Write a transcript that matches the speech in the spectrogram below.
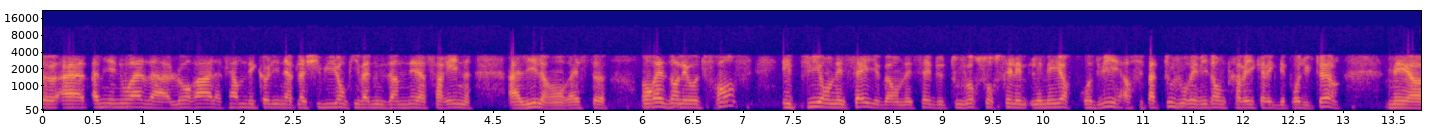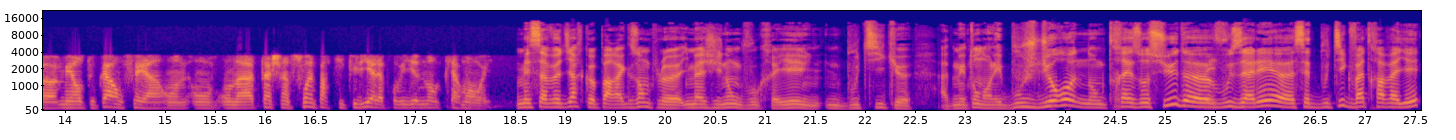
euh, amiénoise à Laura, la ferme des collines à Plachibillon, qui va nous amener la farine à Lille. On reste on reste dans les Hauts-de-France. Et puis on essaye, ben, on essaye de toujours sourcer les, les meilleurs produits. Alors c'est pas toujours évident de travailler qu'avec des producteurs, mais euh, mais en tout cas on fait, on, on, on attache un soin particulier à l'approvisionnement, clairement, oui. Mais ça veut dire que par exemple, euh, imaginons que vous créez une, une boutique, euh, admettons dans les Bouches du Rhône, donc très au sud, oui. vous allez, cette boutique va travailler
